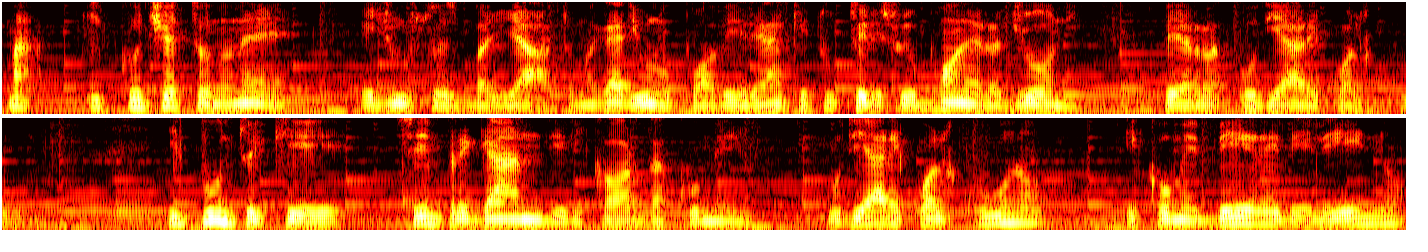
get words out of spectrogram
Ma il concetto non è è giusto e sbagliato, magari uno può avere anche tutte le sue buone ragioni per odiare qualcuno. Il punto è che sempre Gandhi ricorda come odiare qualcuno è come bere veleno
